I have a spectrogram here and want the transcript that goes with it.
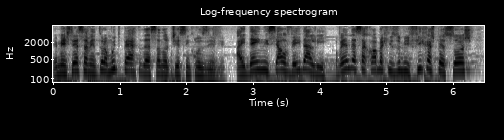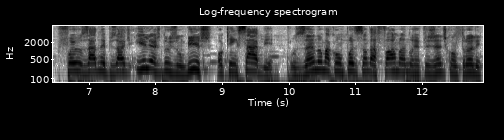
eu mestrei essa aventura muito perto dessa notícia, inclusive. A ideia inicial veio dali. O veneno dessa cobra que zumbifica as pessoas foi usado no episódio Ilhas dos Zumbis, ou quem sabe, usando uma composição da fórmula no refrigerante controle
